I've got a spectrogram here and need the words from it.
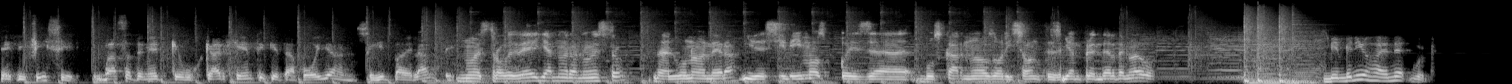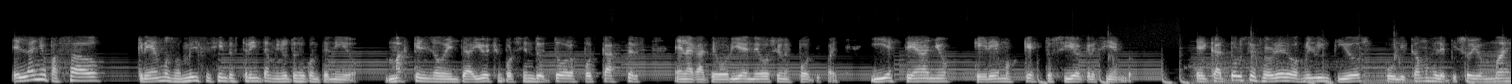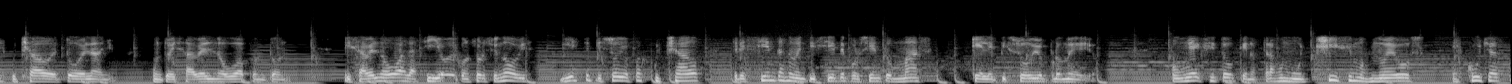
es difícil. Vas a tener que buscar gente que te apoyan, seguir para adelante. Nuestro bebé ya no era nuestro, de alguna manera, y decidimos pues eh, buscar nuevos horizontes y emprender de nuevo. Bienvenidos a The Network. El año pasado creamos 2.630 minutos de contenido, más que el 98% de todos los podcasters en la categoría de negocio en Spotify. Y este año queremos que esto siga creciendo. El 14 de febrero de 2022 publicamos el episodio más escuchado de todo el año, junto a Isabel Novoa Pontón. Isabel Novoa es la CEO de Consorcio Novis y este episodio fue escuchado 397% más que el episodio promedio. Un éxito que nos trajo muchísimos nuevos escuchas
